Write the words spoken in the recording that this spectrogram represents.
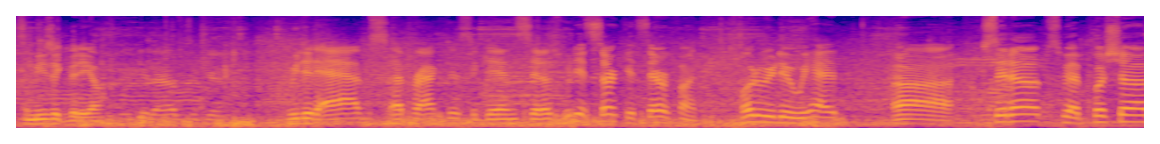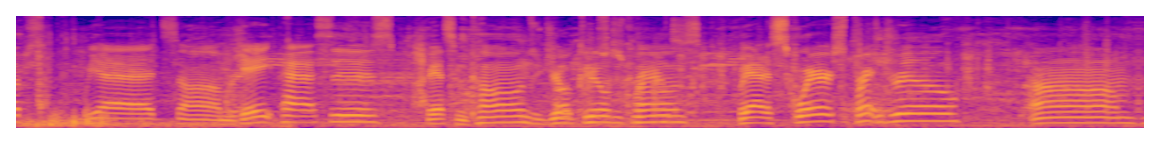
It's a music video. We did abs again. We did abs at practice again, sit-ups. We did circuits, they were fun. What did we do? We had uh, sit-ups, we had push-ups, we had some gate passes, we had some cones, we drilled through some cones. We had a square sprint drill. Um,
